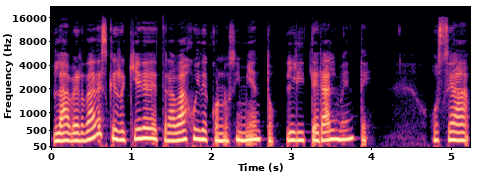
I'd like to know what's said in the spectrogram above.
la verdad es que requiere de trabajo y de conocimiento, literalmente. O sea,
